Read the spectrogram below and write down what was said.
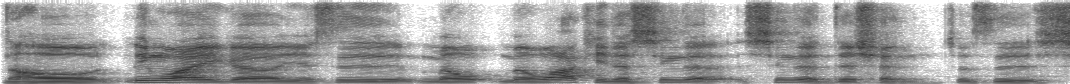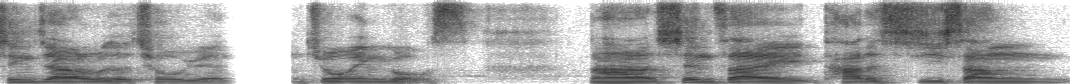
然后另外一个也是 Mil Milwaukee 的新的新的 addition，就是新加入的球员 Joe Ingles，那现在他的膝伤。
